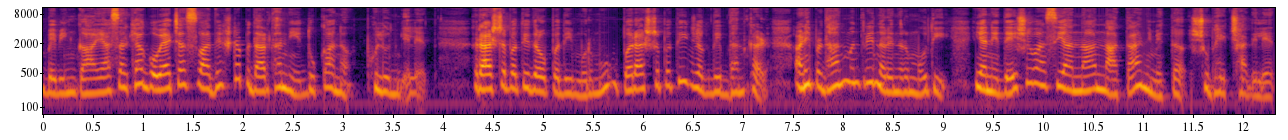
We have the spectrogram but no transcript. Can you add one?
बेबिंका यासारख्या गोव्याच्या स्वादिष्ट पदार्थांनी दुकानं फुलून गेलेत. राष्ट्रपती द्रौपदी मुर्मू उपराष्ट्रपती जगदीप धनखड आणि प्रधानमंत्री नरेंद्र मोदी यांनी देशवासियांना नाताळनिमित्त शुभेच्छा दिल्यात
